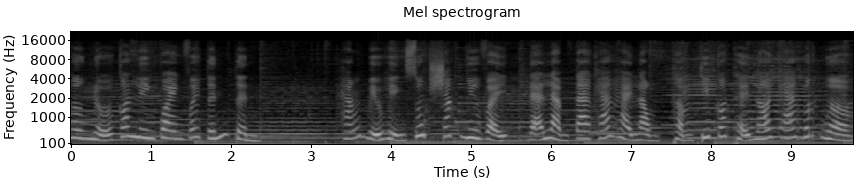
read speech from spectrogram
hơn nữa có liên quan với tính tình. Hắn biểu hiện xuất sắc như vậy, đã làm ta khá hài lòng, thậm chí có thể nói khá bất ngờ.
